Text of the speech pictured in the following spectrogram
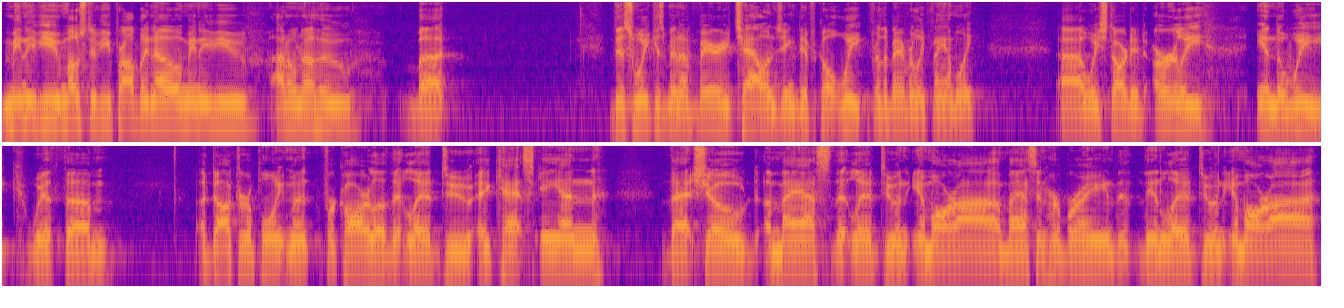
Many of you, most of you probably know, many of you, I don't know who, but this week has been a very challenging, difficult week for the Beverly family. Uh, we started early in the week with. Um, a doctor appointment for Carla that led to a CAT scan that showed a mass that led to an MRI, a mass in her brain that then led to an MRI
